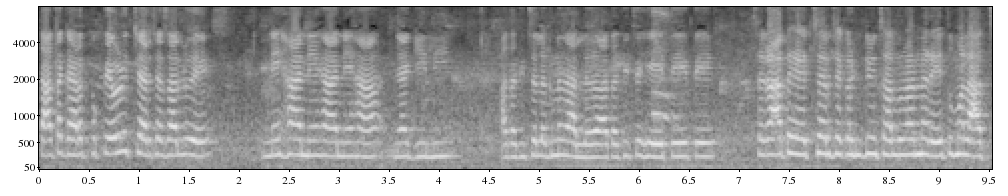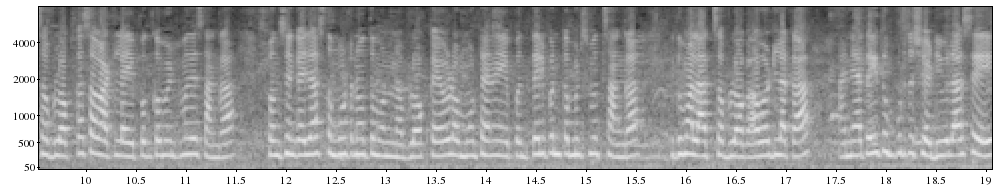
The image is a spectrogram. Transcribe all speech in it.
तर आता घरात फक्त एवढीच चर्चा चालू आहे. नेहा नेहा नेहा न्या गेली. आता तिचं लग्न झालं आता तिचं हे ते ते. सगळं आता हे चर्चा कंटिन्यू चालू राहणार आहे. तुम्हाला आजचा ब्लॉग कसा वाटला आहे पण कमेंटमध्ये सांगा. फंक्शन काही जास्त मोठं नव्हतं म्हणून ब्लॉग काय एवढा मोठा नाही पण तरी पण कमेंट्समध्ये सांगा की तुम्हाला आजचा ब्लॉग आवडला का? आणि आता इथून पुढचं शेड्यूल असं आहे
